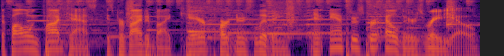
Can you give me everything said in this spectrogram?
The following podcast is provided by Care Partners Living and Answers for Elders Radio.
